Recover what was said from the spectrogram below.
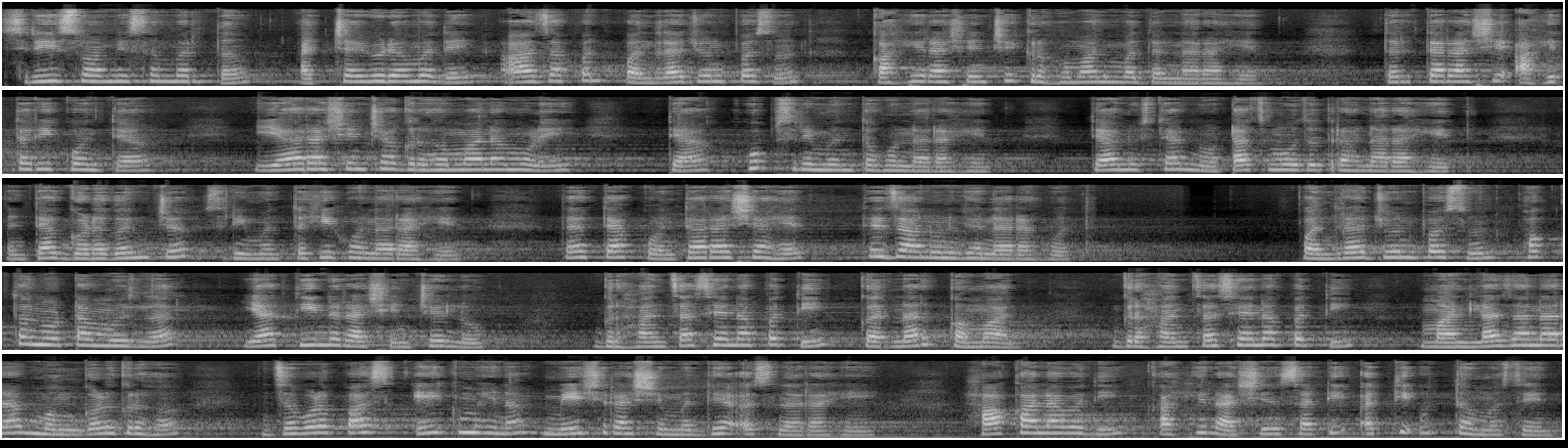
श्री स्वामी समर्थ आजच्या व्हिडिओमध्ये आज आपण पंधरा जूनपासून काही राशींचे ग्रहमान बदलणार आहेत. तर त्या राशी आहेत तरी कोणत्या? या राशींच्या ग्रहमानामुळे त्या खूप श्रीमंत होणार आहेत. त्या नुसत्या नोटाच मोजत राहणार आहेत. आणि त्या गडगंच श्रीमंतही होणार आहेत. तर त्या कोणत्या राशी आहेत ते जाणून घेणार आहोत. पंधरा जूनपासून फक्त नोटा मोजणार या तीन राशींचे लोक. ग्रहांचा सेनापती करणार कमाल. ग्रहांचा सेनापती मानला जाणारा मंगळ ग्रह जवळपास एक महिना मेष राशीमध्ये असणार आहे. हा कालावधी काही राशींसाठी अतिउत्तम असेल.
